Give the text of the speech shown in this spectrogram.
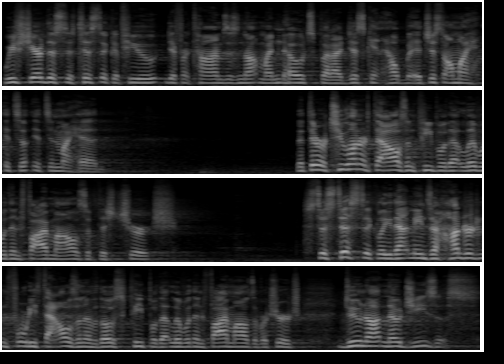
We've shared this statistic a few different times. It's not my notes, but I just can't help it. It's just on my, it's, it's in my head. That there are 200,000 people that live within five miles of this church. Statistically, that means 140,000 of those people that live within five miles of our church do not know Jesus.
